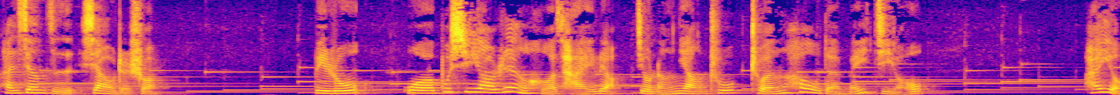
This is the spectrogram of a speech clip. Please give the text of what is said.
韩湘子笑着说。比如，我不需要任何材料就能酿出醇厚的美酒；还有，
